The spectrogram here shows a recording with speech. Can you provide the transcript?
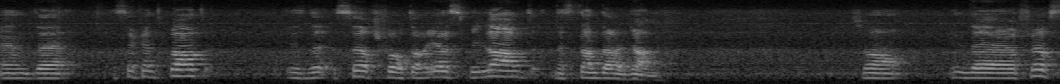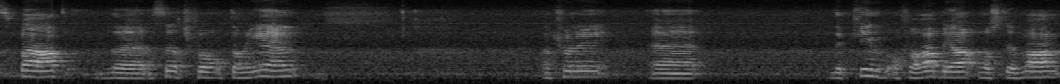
and uh, the second part is the search for Tariel's beloved, Nestan Darajan. So, in the first part, the search for Tariel, actually, uh, the king of Arabia, was Rostevan,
